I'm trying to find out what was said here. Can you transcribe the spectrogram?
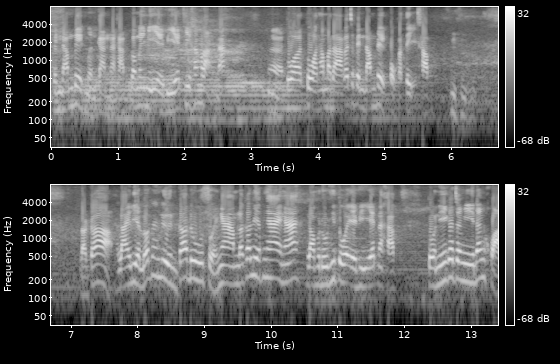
เป็นดัมเบรกเหมือนกันนะครับ ก็ไม่มี ABS ที่ข้างหลังนะอ่อตัวตัวธรรมดาก็จะเป็นดัมเบรกปกติครับ แล้วก็รายละเอียดรถอื่นๆ ก็ดูสวยงามแล้วก็เรียบง่ายนะ เรามาดูที่ตัว ABS นะครับ ตัวนี้ก็จะมีด้านขวา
